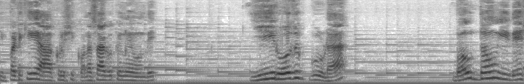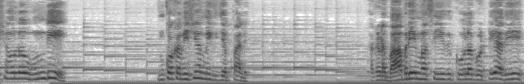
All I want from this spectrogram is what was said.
ఇప్పటికీ ఆ కృషి కొనసాగుతూనే ఉంది. ఈ రోజు కూడా బౌద్ధం ఈ దేశంలో ఉంది. ఇంకొక విషయం మీకు చెప్పాలి. అక్కడ బాబరీ మసీదు కూలగొట్టి అది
